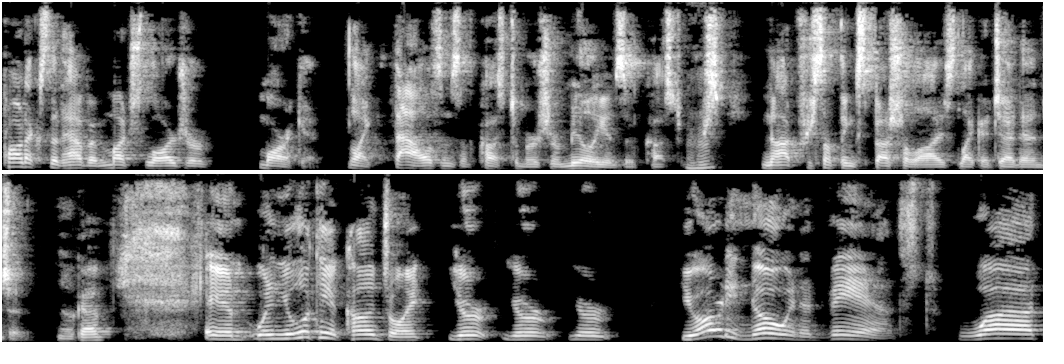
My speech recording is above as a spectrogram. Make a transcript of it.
products that have a much larger market, like thousands of customers or millions of customers, mm-hmm. not for something specialized like a jet engine. Okay. And when you're looking at conjoint, you're, you're, you're, you already know in advance what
